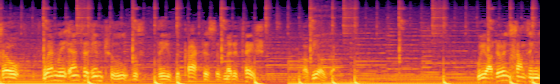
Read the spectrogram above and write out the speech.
So when we enter into the, the, the practice of meditation, of yoga, we are doing something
